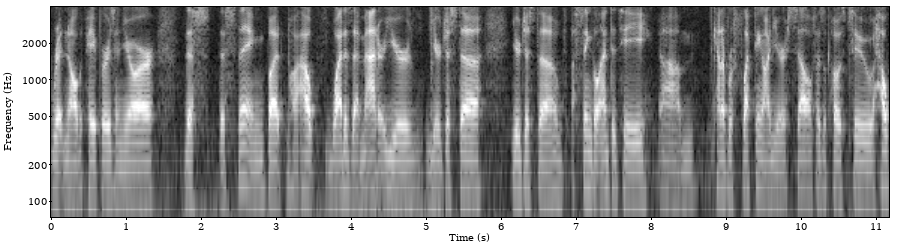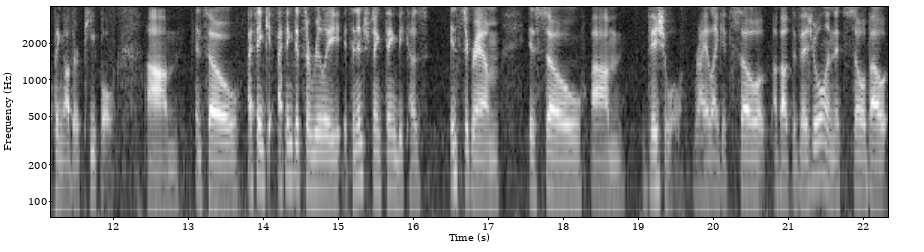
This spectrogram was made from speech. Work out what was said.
written all the papers and you're this this thing, but how why does that matter? You're you're just a you're just a, a single entity, um, kind of reflecting on yourself as opposed to helping other people. Um, and so I think I think it's a really it's an interesting thing because Instagram is so um, visual, right? Like it's so about the visual, and it's so about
